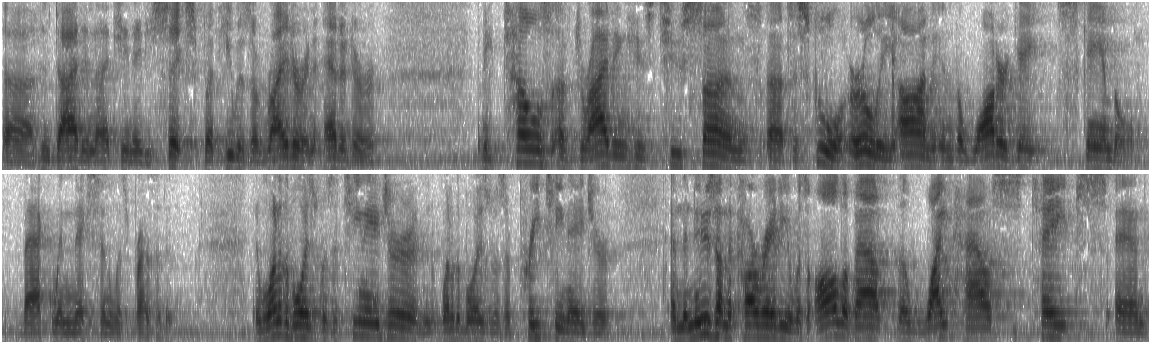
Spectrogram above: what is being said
uh, who died in 1986, but he was a writer and editor. And he tells of driving his two sons uh, to school early on in the Watergate scandal back when Nixon was president. And one of the boys was a teenager, and one of the boys was a pre teenager. And the news on the car radio was all about the White House tapes and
